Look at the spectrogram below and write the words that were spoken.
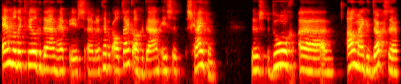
En wat ik veel gedaan heb is, uh, maar dat heb ik altijd al gedaan, is het schrijven. Dus door uh, al mijn gedachten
